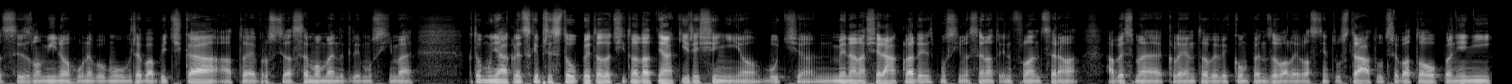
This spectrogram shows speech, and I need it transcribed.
si zlomí nohu nebo mu umře babička a to je prostě zase moment, kdy musíme k tomu nějak lidsky přistoupit a začít hledat nějaké řešení. Jo. Buď eh, my na naše náklady musíme se na influencera, aby jsme klientovi vykompenzovali vlastně tu ztrátu třeba toho plnění,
